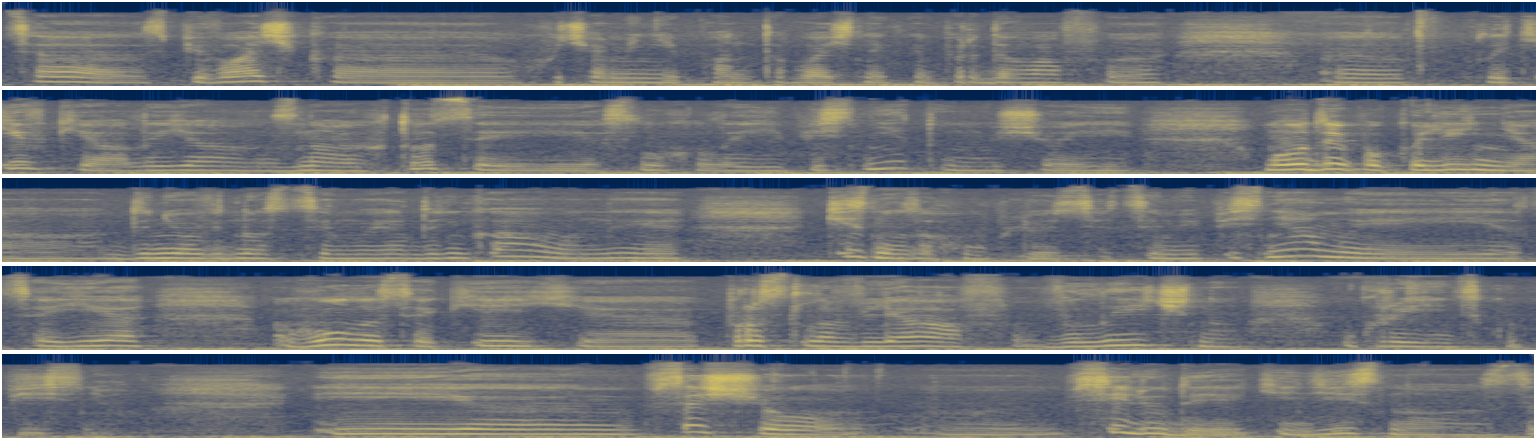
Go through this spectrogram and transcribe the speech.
ця співачка, е, хоча мені пан табачник не передавав е, е, платівки, але я знаю, хто це, і слухала її пісні, тому що і молоде покоління, до нього відноситься моя донька, вони дійсно захоплюються цими піснями. І це є голос, який е, прославляв величну українську пісню. І е, все, що е, всі люди, які дійсно з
